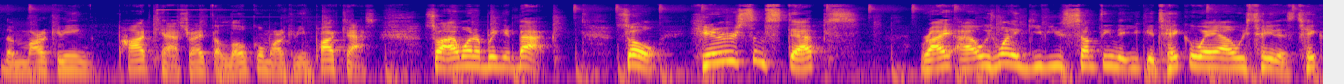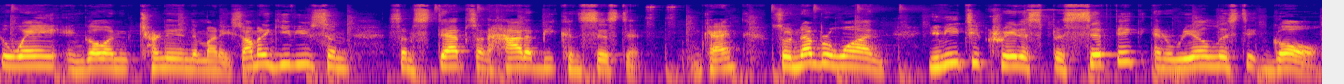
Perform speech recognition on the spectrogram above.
the marketing podcast, right? The local marketing podcast. So I want to bring it back. So here are some steps, right? I always want to give you something that you could take away. I always tell you this take away and go and turn it into money. So I'm going to give you some, some steps on how to be consistent. Okay. So, number one, you need to create a specific and realistic goal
